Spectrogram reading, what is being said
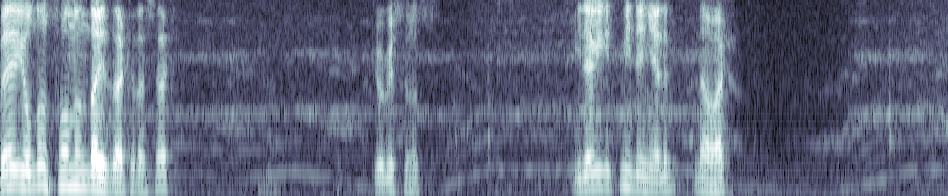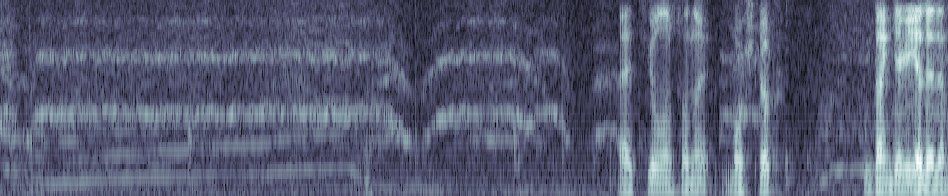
Ve yolun sonundayız arkadaşlar. Görüyorsunuz. İleri gitmeyi deneyelim. Ne var? Evet yolun sonu boşluk. Buradan geri gelelim.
